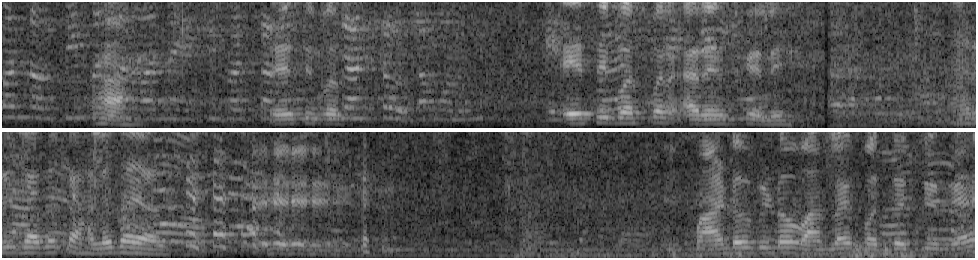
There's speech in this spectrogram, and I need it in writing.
पण नव्हती पण हा. सर्वांना एसी बस AC बस. जास्त होता म्हणून. एसी बस पण अरेंज केली. अरे दादाची हालत आहे आज. मांडव बिंडव बांधलाय पद्धतशीर काय?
